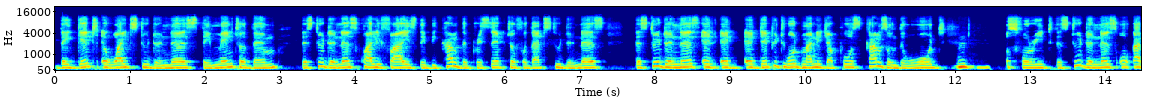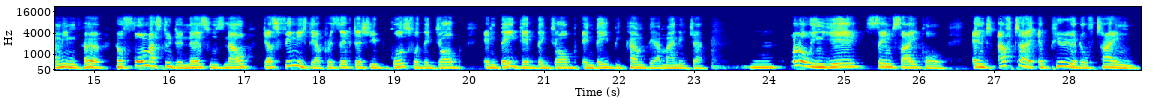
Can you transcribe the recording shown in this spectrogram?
They get a white student nurse, they mentor them. The student nurse qualifies, they become the preceptor for that student nurse. The student nurse, a, a, a deputy ward manager post comes on the ward. Mm-hmm for it. The student nurse, or I mean, her her former student nurse, who's now just finished their preceptorship, goes for the job, and they get the job, and they become their manager. Mm. Following year, same cycle. And after a period of time,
